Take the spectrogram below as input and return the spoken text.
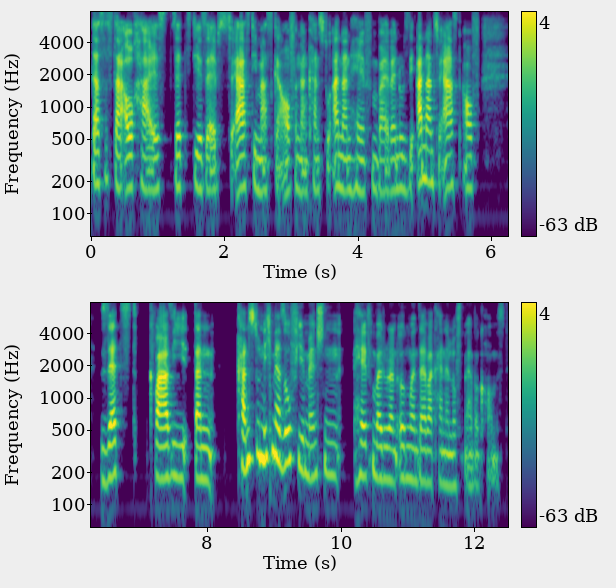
dass es da auch heißt, setz dir selbst zuerst die Maske auf und dann kannst du anderen helfen, weil wenn du sie anderen zuerst aufsetzt, quasi, dann kannst du nicht mehr so vielen Menschen helfen, weil du dann irgendwann selber keine Luft mehr bekommst.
